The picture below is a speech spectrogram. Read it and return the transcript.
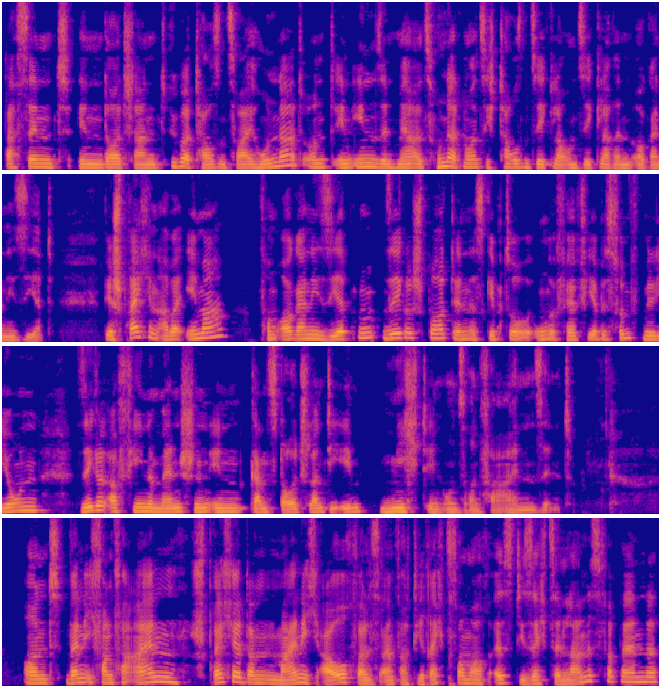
Das sind in Deutschland über 1200 und in ihnen sind mehr als 190.000 Segler und Seglerinnen organisiert. Wir sprechen aber immer vom organisierten Segelsport, denn es gibt so ungefähr vier bis fünf Millionen segelaffine Menschen in ganz Deutschland, die eben nicht in unseren Vereinen sind. Und wenn ich von Vereinen spreche, dann meine ich auch, weil es einfach die Rechtsform auch ist, die 16 Landesverbände,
